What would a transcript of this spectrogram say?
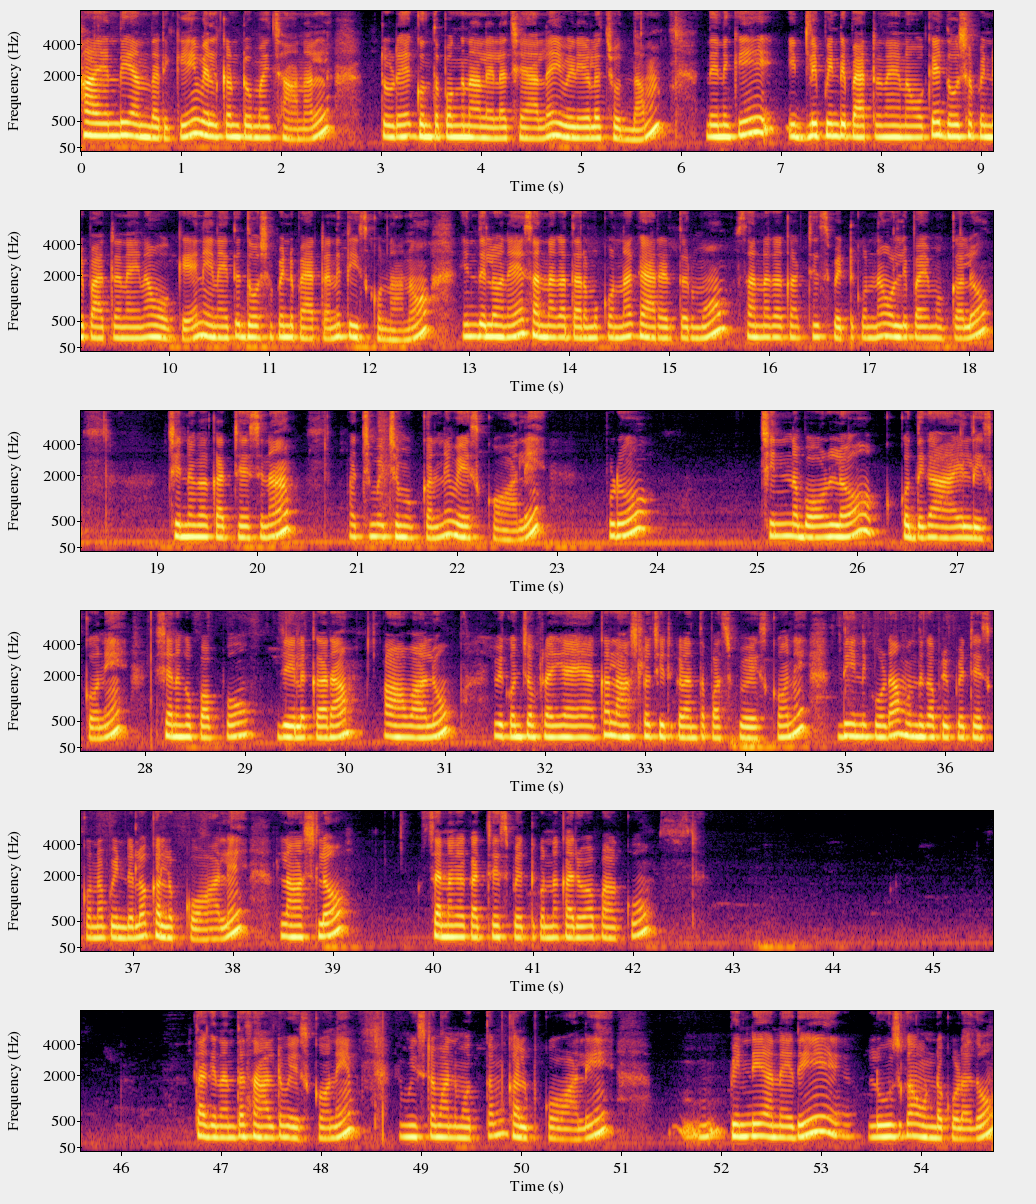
Hi అండి అందరికీ. Welcome to my channel. Today gunta ponganalu ఎలా చేయాలో ఈ వీడియోలో చూద్దాం. దీనికి ఇడ్లీ పిండి ప్యాటర్న్ అయినా ఓకే దోశ పిండి ప్యాటర్న్ అయినా ఓకే. నేనైతే దోశ పిండి ప్యాటర్న్ తీసుకున్నాను. ఇందులోనే సన్నగా తరుముకున్న క్యారెట్ తురుము సన్నగా కట్ చేసి పెట్టుకున్న ఉల్లిపాయ ముక్కలు చిన్నగా కట్ చేసిన పచ్చిమిర్చి ముక్కల్ని వేసుకోవాలి. ఇప్పుడు చిన్న బౌల్లో కొద్దిగా ఆయిల్ తీసుకొని శనగపప్పు జీలకర్ర ఆవాలు ఇవి కొంచెం ఫ్రై అయ్యాక లాస్ట్లో చిటికడంత పసుపు వేసుకొని దీన్ని కూడా ముందుగా ప్రిపేర్ చేసుకున్న పిండిలో కలుపుకోవాలి. లాస్ట్లో సన్నగా కట్ చేసి పెట్టుకున్న కరివేపాకు తగినంత సాల్ట్ వేసుకొని మిశ్రమాన్ని మొత్తం కలుపుకోవాలి. పిండి అనేది లూజ్గా ఉండకూడదు.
